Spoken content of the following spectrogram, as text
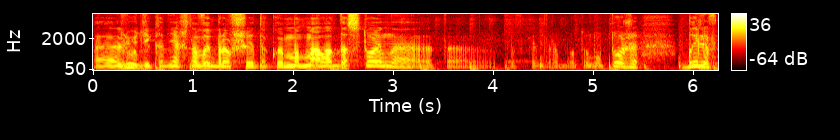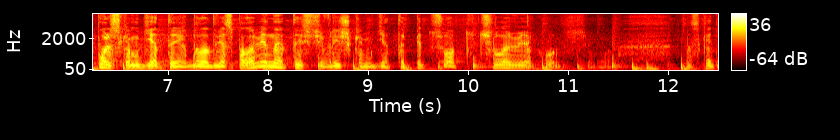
Э, люди, конечно, выбравшие такое малодостойно это, так сказать, работу, ну, тоже были в польском гетто, их было две с половиной тысячи, в рижском гетто 500 человек, вот всего. Так сказать.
